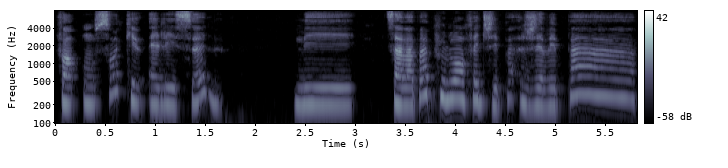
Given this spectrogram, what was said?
Enfin, on sent qu'elle est seule, mais ça va pas plus loin en fait. Pas, j'avais pas,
